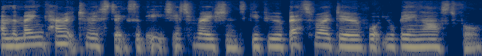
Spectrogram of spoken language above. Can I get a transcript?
and the main characteristics of each iteration to give you a better idea of what you're being asked for.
